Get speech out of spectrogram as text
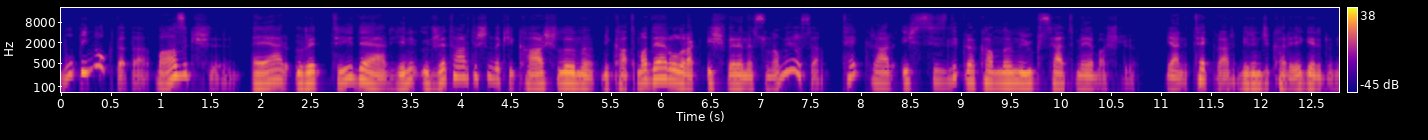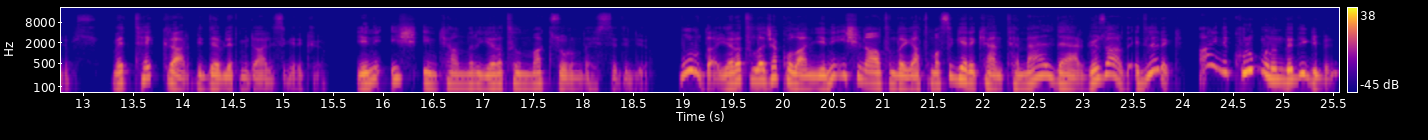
bu bir noktada bazı kişilerin eğer ürettiği değer yeni ücret artışındaki karşılığını bir katma değer olarak işverene sunamıyorsa tekrar işsizlik rakamlarını yükseltmeye başlıyor. Yani tekrar birinci kareye geri dönüyoruz ve tekrar bir devlet müdahalesi gerekiyor. Yeni iş imkanları yaratılmak zorunda hissediliyor. Burada yaratılacak olan yeni işin altında yatması gereken temel değer göz ardı edilerek aynı Krugman'ın dediği gibi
